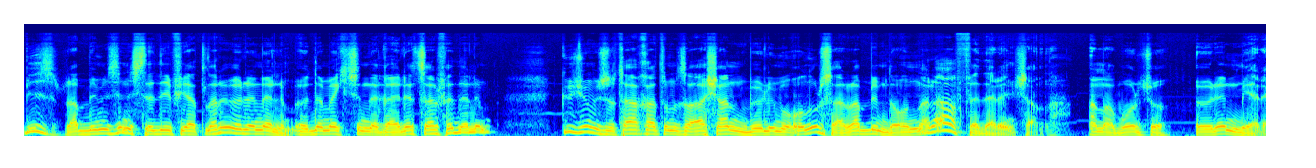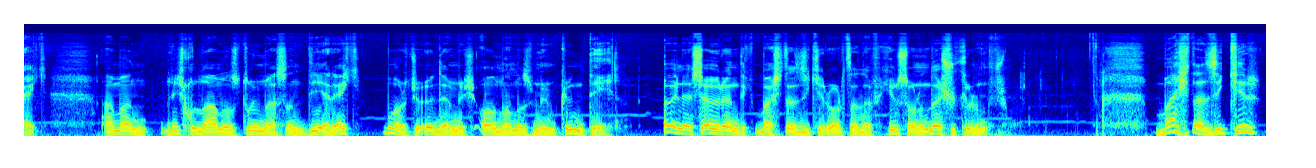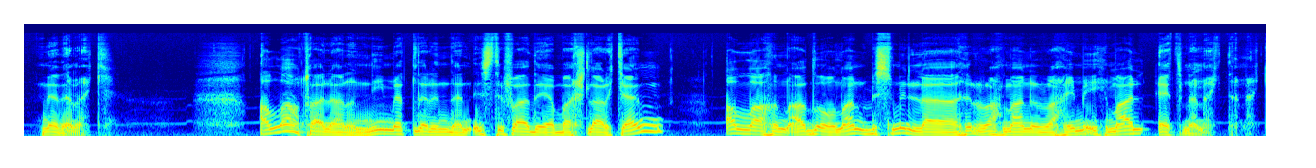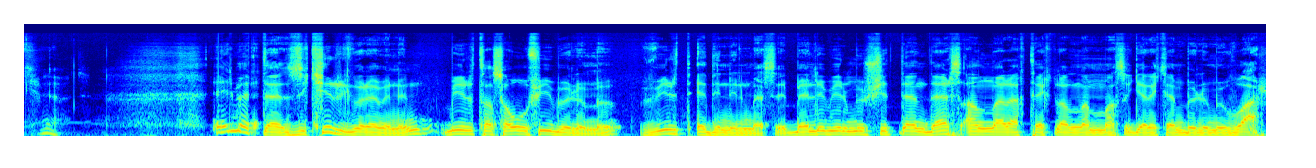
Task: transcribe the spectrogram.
Biz Rabbimizin istediği fiyatları öğrenelim. Ödemek için de gayret sarf edelim. Gücümüzü, takatımızı aşan bölümü olursa Rabbim de onları affeder inşallah. Ama borcu öğrenmeyerek aman hiç kulağımız duymasın diyerek borcu ödemiş olmamız mümkün değil. Öyleyse öğrendik. Başta zikir, ortada fikir, sonunda şükürmüş. Başta zikir ne demek? Allahu Teala'nın nimetlerinden istifadeye başlarken Allah'ın adı olan Bismillahirrahmanirrahim'i ihmal etmemek demek. Evet. Elbette zikir görevinin bir tasavvufi bölümü, virt edinilmesi, belli bir mürşitten ders alınarak tekrarlanması gereken bölümü var.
